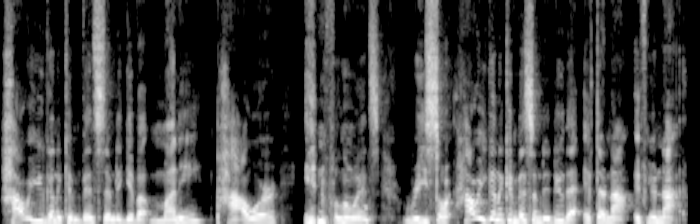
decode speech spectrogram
How are you going to convince them to give up money, power, influence, resource? How are you going to convince them to do that if they're not, if you're not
